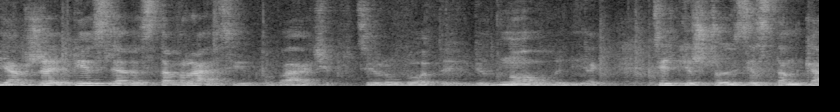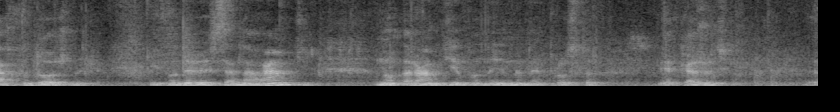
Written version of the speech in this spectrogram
я вже після реставрації побачив ці роботи відновлені, як тільки що зі станка художника, і подивився на рамки, ну рамки вони мене просто, як кажуть, е,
